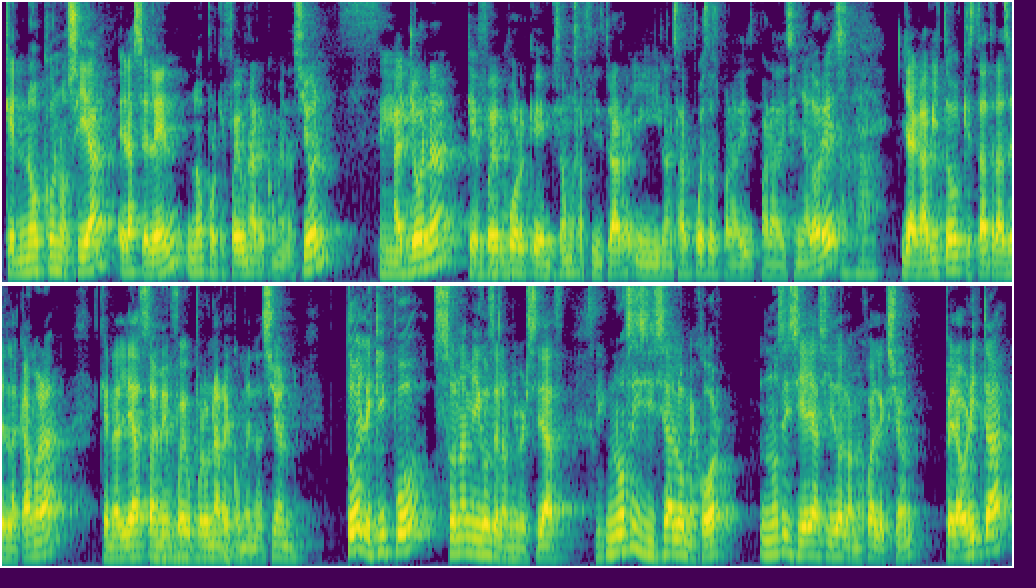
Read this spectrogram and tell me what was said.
que no conocía era Selene, ¿no? Porque fue una recomendación. Sí. A Jonah, que A fue Jonah. porque empezamos a filtrar y lanzar puestos para, para diseñadores. Ajá. Y a Gabito, que está atrás de la cámara, que en realidad también Sí. fue por una recomendación. Todo el equipo son amigos de la universidad. Sí. No sé si sea lo mejor, no sé si haya sido la mejor elección, pero ahorita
